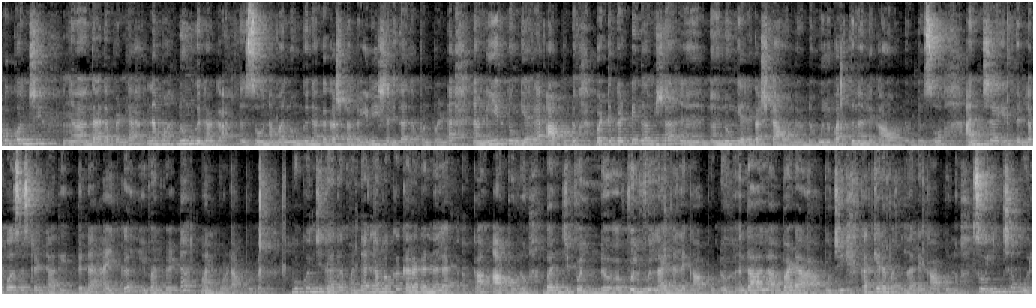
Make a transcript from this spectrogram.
ಬುಕ್ಕೊಂಜಿ ದಾದ ಪಂಡ, ನಮ್ಮ ನುಂಗುನಗ ಸೊ ನಮ್ಮ ನುಂಗುನಗ ಕಷ್ಟ ಇನಿಷಿಯಲಿ ದಾದ ಪಂಡ್, ಪಂಡ, ನಾವು ನೀರು ನುಂಗ್ಯಾರೆ ಆಪುಂಡು. ಬಟ್ ಕಟ್ಟಿದ ಅಂಶ ನುಂಗ್ಯಾರೆ ಕಷ್ಟ ಆವೊಂದುಂಡು ಮುಲು ಪತ್ತುನಲ್ಲಕ ಆವೊಂದುಂಡು ಸೊ ಅಂಚ ಇತ್ತಂಡ ಪರ್ಸಿಸ್ಟೆಂಟ್ ಆದ ಇತ್ತಂಡ ಹೈಕ್ ಇವಾಲ್ವೆಟ್ ಆಪುಂಡು. ದಾದ ಪಂಡ ನಮಕ್ ಕರಗನ್ನ ಅಕ್ಕ ಆಪುಂಡು ಬಂಜಿ ಫುಲ್ ಫುಲ್ ಫುಲ್ ಐನ ಲೆಕ್ಕ ಆಪುಂಡು ದಾಲ ಬಡ ಆಪುಜಿ ಕಕ್ಕೆರೆ ಬತ್ತನ ಕಾಪುಂಡು ಸೊ ಇಂಚ ಪೂರ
